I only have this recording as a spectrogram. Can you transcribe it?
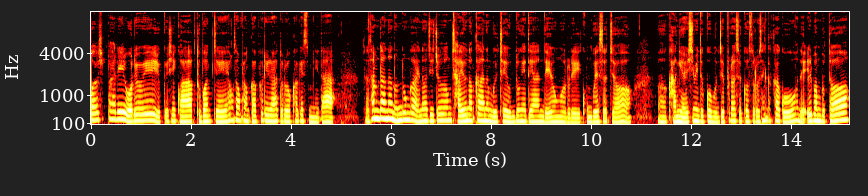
9월 18일 월요일 6교시 과학 두 번째 형성평가 풀이를 하도록 하겠습니다. 자, 3단은 운동과 에너지 중 자유낙하하는 물체의 운동에 대한 내용을 우리 공부했었죠. 어, 강의 열심히 듣고 문제 풀었을 것으로 생각하고 네, 1번부터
